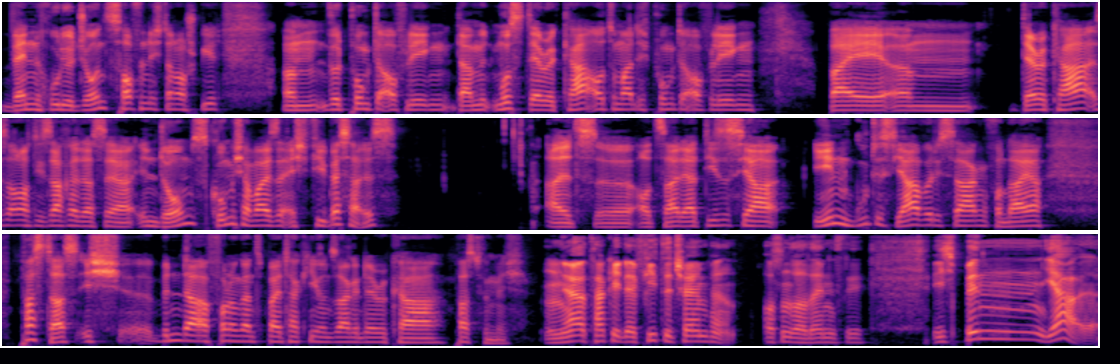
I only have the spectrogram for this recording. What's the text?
wenn Julio Jones hoffentlich dann auch spielt, ähm, wird Punkte auflegen. Damit muss Derek Carr automatisch Punkte auflegen. Bei ähm, Derek Carr ist auch noch die Sache, dass er in Domes komischerweise echt viel besser ist als äh, Outside. Er hat dieses Jahr eh ein gutes Jahr, würde ich sagen. Von daher passt das. Ich äh, bin da voll und ganz bei Taki und sage, Derek Carr passt für mich. Ja, Taki, der Vize-Champion aus unserer Dynasty. Ich bin, ja,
